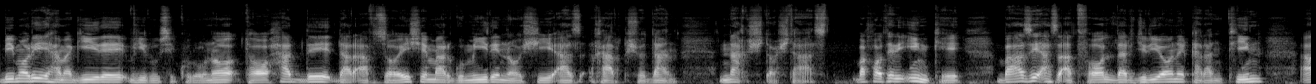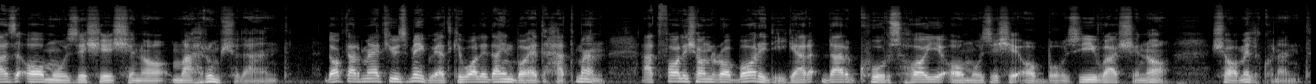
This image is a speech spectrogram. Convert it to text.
بیماری همگیر ویروس کرونا تا حد در افزایش مرگ و میر ناشی از غرق شدن نقش داشته است. به خاطر اینکه بعضی از اطفال در جریان قرنطین از آموزش شنا محروم شدهاند. دکتر متیوز می‌گوید که والدین باید حتما اطفالشان را بار دیگر در کورس های آموزش آببازی و شنا شامل کنند.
